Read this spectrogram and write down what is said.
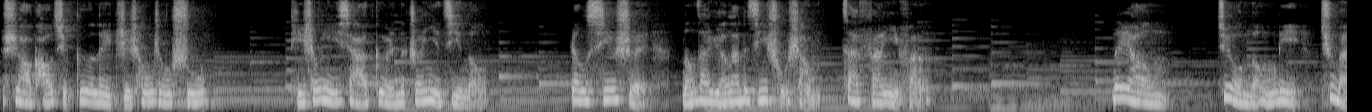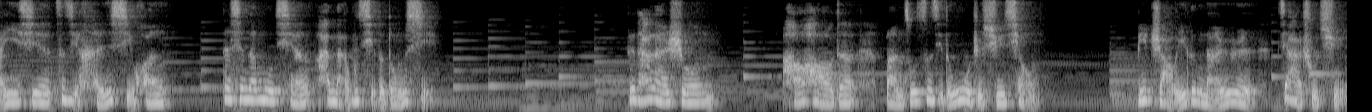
需要考取各类职称证书，提升一下个人的专业技能，让薪水能在原来的基础上再翻一番。那样。”就有能力去买一些自己很喜欢，但现在目前还买不起的东西。对他来说，好好的满足自己的物质需求，比找一个男人嫁出去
